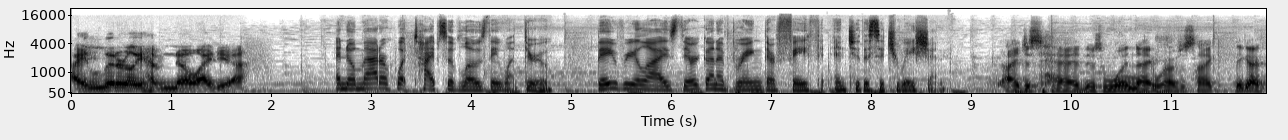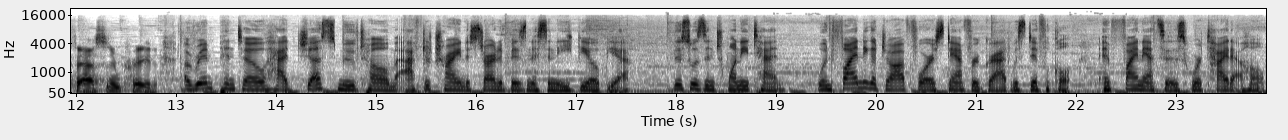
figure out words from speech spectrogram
I literally have no idea. And no matter what types of lows they went through, they realized they're going to bring their faith into the situation. I just had, there's one night where I was just like, I think I fasted and prayed. Arin Pinto had just moved home after trying to start a business in Ethiopia. This was in 2010, when finding a job for a Stanford grad was difficult and finances were tight at home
